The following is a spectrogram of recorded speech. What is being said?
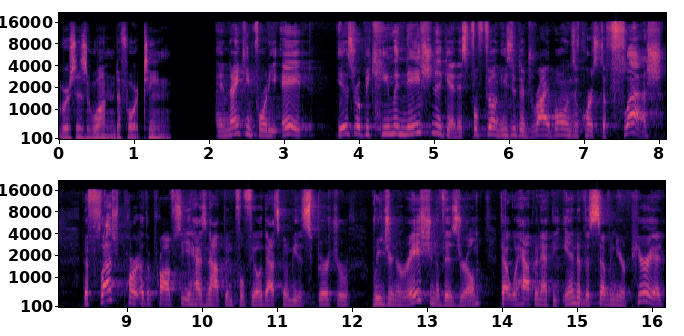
verses 1 to 14. In 1948, Israel became a nation again. It's fulfilled. These are the dry bones. Of course, the flesh, the flesh part of the prophecy has not been fulfilled. That's going to be the spiritual regeneration of Israel that will happen at the end of the seven year period.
